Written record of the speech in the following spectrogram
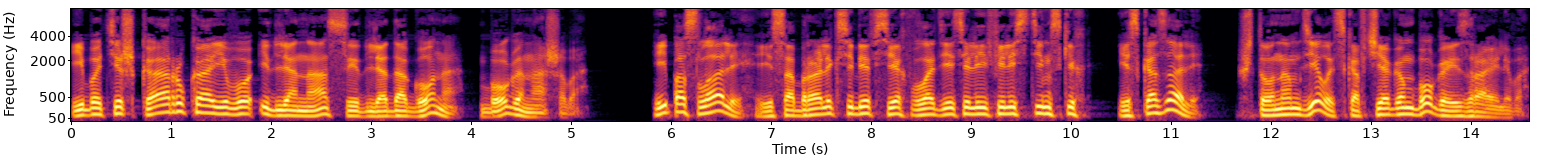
ибо тяжка рука его и для нас, и для Дагона, Бога нашего». И послали, и собрали к себе всех владетелей филистимских, и сказали, что нам делать с ковчегом Бога Израилева.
